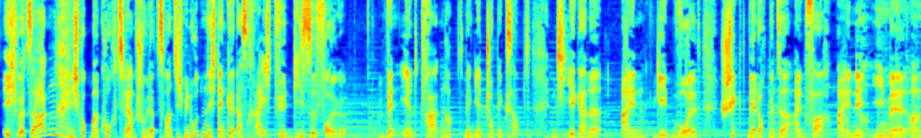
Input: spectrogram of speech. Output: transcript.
Ich würde sagen, ich guck mal kurz, wir haben schon wieder 20 Minuten. Ich denke, das reicht für diese Folge. Wenn ihr Fragen habt, wenn ihr Topics habt, die ihr gerne eingeben wollt, schickt mir doch bitte einfach eine E-Mail an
